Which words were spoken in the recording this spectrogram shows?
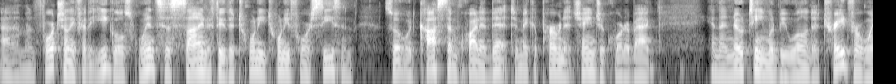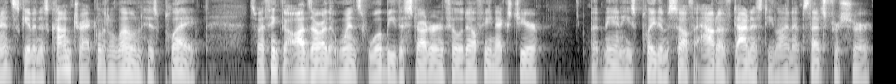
Um, unfortunately for the Eagles, Wentz is signed through the 2024 season, so it would cost them quite a bit to make a permanent change at quarterback, and then no team would be willing to trade for Wentz given his contract, let alone his play. So I think the odds are that Wentz will be the starter in Philadelphia next year, but man, he's played himself out of dynasty lineups, that's for sure.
